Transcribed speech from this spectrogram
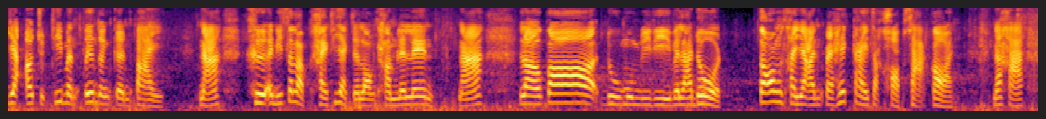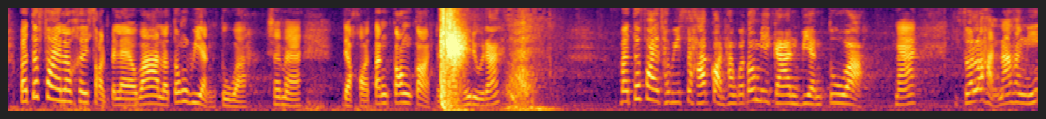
อย่าเอาจุดที่มันตื้นจนเกินไปนะคืออันนี้สำหรับใครที่อยากจะลองทำเล่นๆนะแล้วก็ดูมุมดีๆ เวลาโดดต้องทะยานไปให้ไกลจากขอบสระก่อนนะคะบัตเตอร์ไฟเราเคยสอนไปแล้วว่าเราต้องเหวี่ยงตัวใช่ไหมเดี๋ยวขอตั้งกล้องก่อนเดี๋ยวทำให้ดูนะบัตเตอร์ไฟทวิตนะคะก่อนทำก็ต้องมีการเหวี่ยงตัวนะส่วนเราหันหน้าทางนี้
